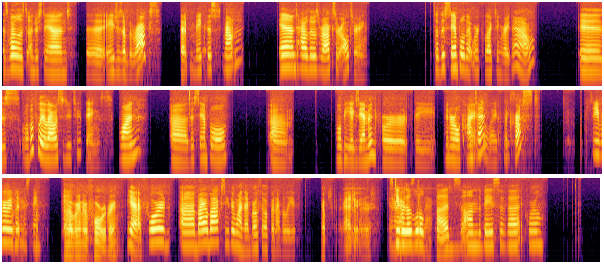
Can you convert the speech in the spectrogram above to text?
as well as to understand the ages of the rocks that make this mountain and how those rocks are altering. So this sample that we're collecting right now is, will hopefully allow us to do two things. One, uh, the sample um, will be examined for the mineral content full wide, the crust. Steve, where are we putting this thing? Uh, we're gonna go forward, right? Yeah, forward uh, bio box, either one. They're both open, I believe. Yep. Just gonna get a Roger. better- You wanna Steve, rock are those little back? buds on the base of that coral?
